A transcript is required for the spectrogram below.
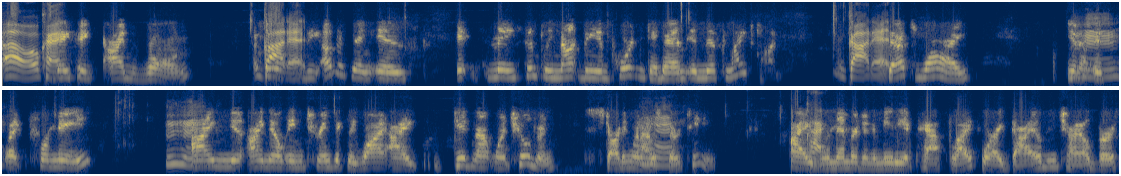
Oh, okay. They think I'm wrong. Got so it. The other thing is, it may simply not be important to them in this lifetime. Got it. That's why, you know, mm-hmm. it's like for me, mm-hmm. I knew I know intrinsically why I did not want children starting when mm-hmm. I was 13. I okay. remembered an immediate past life where I died in childbirth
